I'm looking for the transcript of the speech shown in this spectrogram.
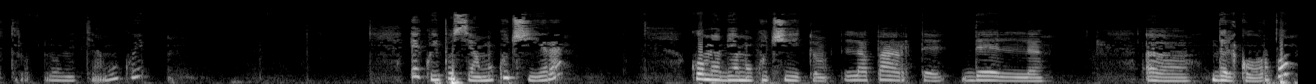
altro. Lo mettiamo qui. E qui possiamo cucire. Come abbiamo cucito la parte del, uh, del corpo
